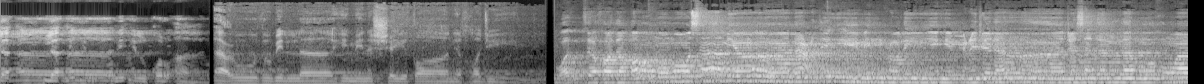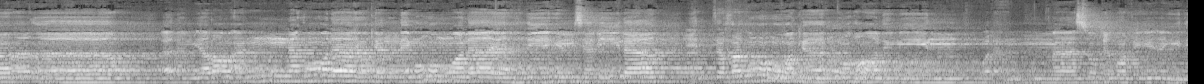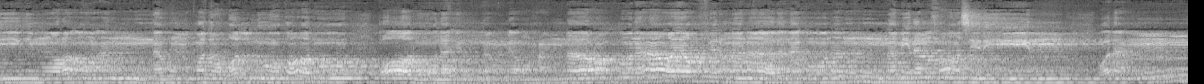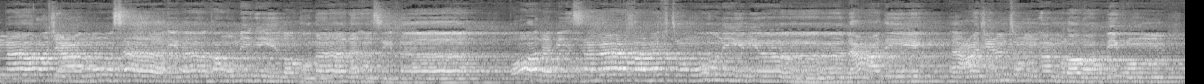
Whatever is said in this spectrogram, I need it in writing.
لآن القرآن. أ ع و ذ ب ا ل ل ه من ا ل ش ي ط ا ن ا ل ج ي م واتخذ قوم موسى من بعده من حليهم عجلا جسدا له خوار ألم يروا أنه لا يكلمهم ولا يهديهم سبيلا؟ اتخذوه في أيديهم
